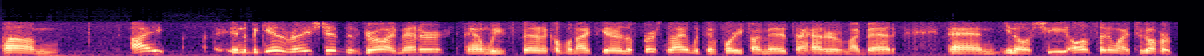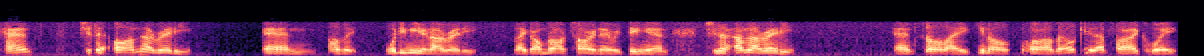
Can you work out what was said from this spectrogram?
Um, I, in the beginning of the relationship, this girl, I met her, and we spent a couple nights together. The first night, within 45 minutes, I had her in my bed. And, you know, she, all of a sudden, when I took off her pants, she said, oh, I'm not ready. And I was like, what do you mean you're not ready? Like, I'm rock hard and everything. And she's like, I'm not ready. And so, like, you know, I was like, okay, that's fine. I can wait.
